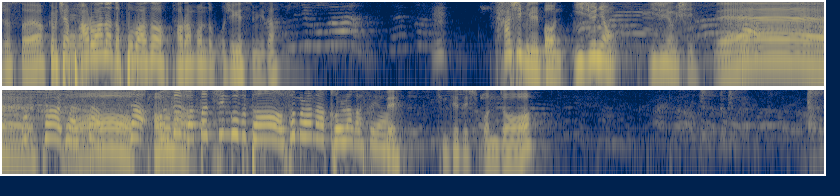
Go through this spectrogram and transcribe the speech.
가셨어요? 그럼 제가 네. 바로 하나 더 뽑아서 바로 한 번 더 모시겠습니다. 41번 이준영 이준영 씨. 네. 어, 자, 자, 스탑. 어, 자, 바로 먼저 나- 왔던 친구부터 선물 하나 골라가세요. 네. 김태대 씨 먼저. 바로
